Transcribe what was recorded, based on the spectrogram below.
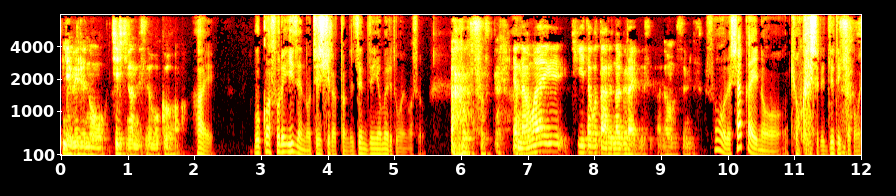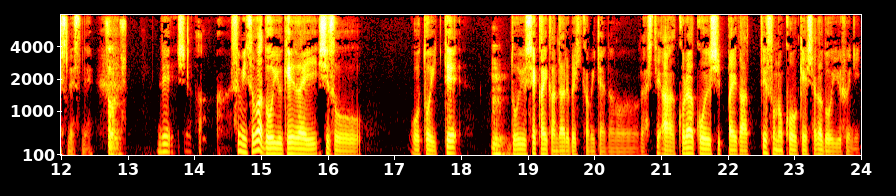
レベルの知識なんですよ、僕は。はい。僕はそれ以前の知識だったんで全然読めると思いますよ。そうですかいや、名前聞いたことあるなぐらいですよ、アダム・スミス。そうで、社会の教科書で出てきたかもしれないですね。そうです。で、しスミスはどういう経済思想を解いて、うん。どういう世界観であるべきかみたいなのを出して、あ、これはこういう失敗があって、その後継者がどういうふうに、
